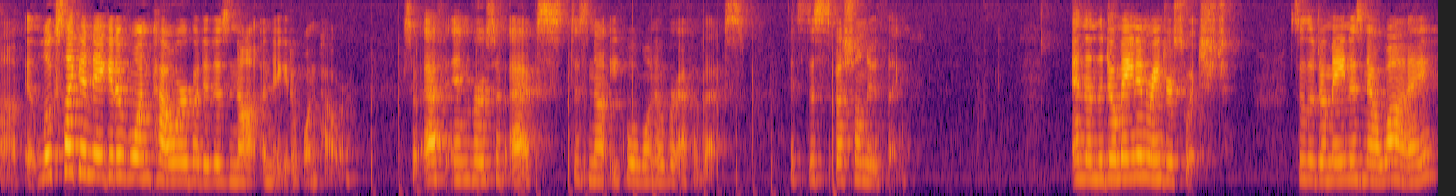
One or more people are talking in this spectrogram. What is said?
Um, it looks like a negative 1 power, but it is not a negative 1 power. So f inverse of x does not equal 1 over f of x. It's this special new thing. And then the domain and range are switched. So the domain is now y.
